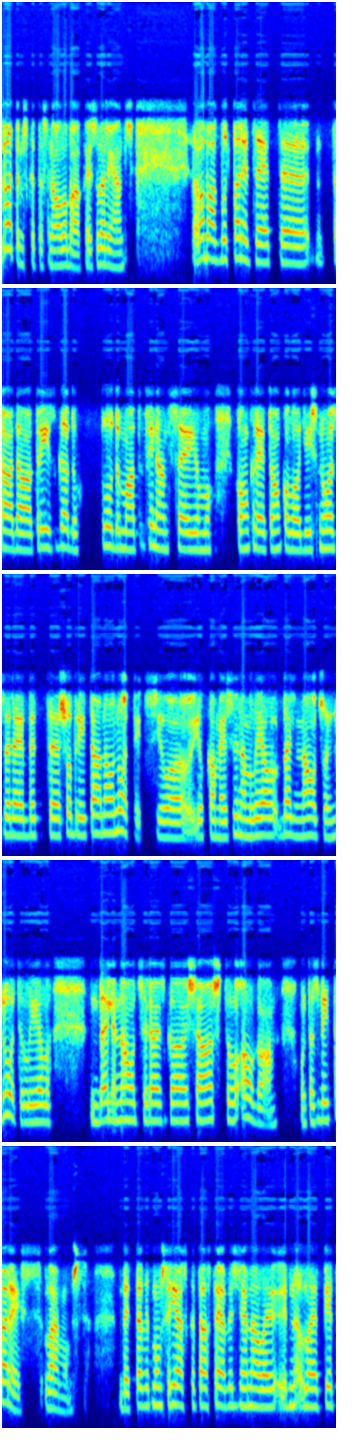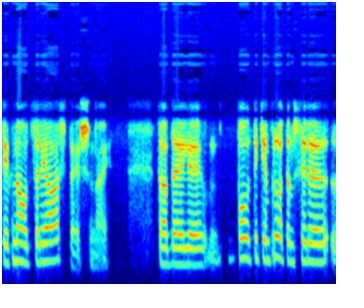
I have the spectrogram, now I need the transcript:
Protams, ka tas nav labākais variants. Labāk būtu paredzēt uh, tādā trīs gadu plūdumā finansējumu konkrēti onkoloģijas nozarē, bet šobrīd tā nav noticis, jo, jo kā mēs zinām, liela daļa naudas un ļoti liela daļa naudas ir aizgājusi ārstu algām, un tas bija pareizs lēmums. Bet tagad mums ir jāskatās tajā virzienā, lai, lai pietiek naudas arī ārstēšanai. Tādēļ eh, politiķiem, protams, ir eh,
